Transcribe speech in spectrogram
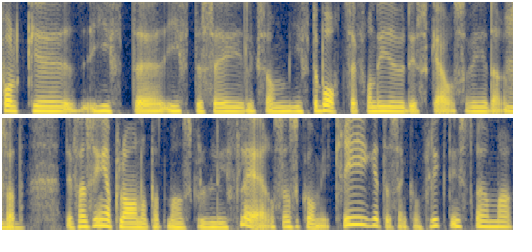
folk eh, gifte, gifte sig, liksom, gifte bort sig från det judiska och så vidare. Mm. Så att det fanns inga planer på att man skulle bli fler. Och sen så kom ju kriget och sen kom flyktingströmmar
